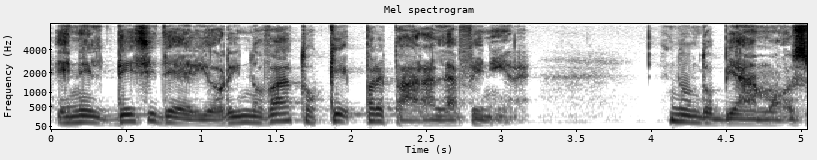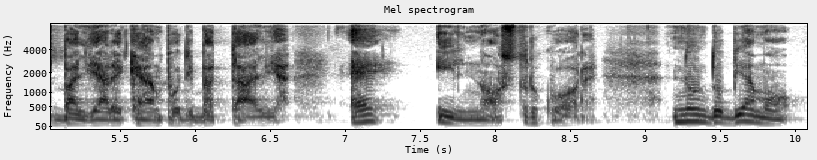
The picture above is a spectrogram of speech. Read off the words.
e nel desiderio rinnovato che prepara l'avvenire. Non dobbiamo sbagliare campo di battaglia, è il nostro cuore. Non dobbiamo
